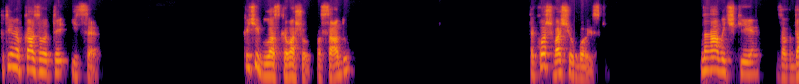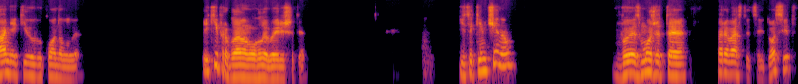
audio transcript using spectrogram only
потрібно вказувати і це. Скажіть, будь ласка, вашу посаду, також ваші обов'язки, навички, завдання, які ви виконували, які проблеми могли вирішити. І таким чином ви зможете перевести цей досвід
